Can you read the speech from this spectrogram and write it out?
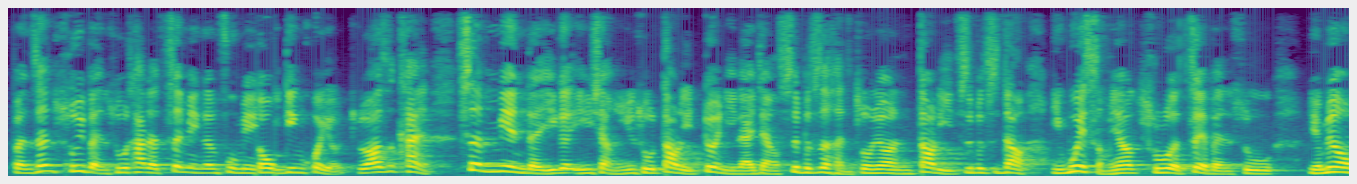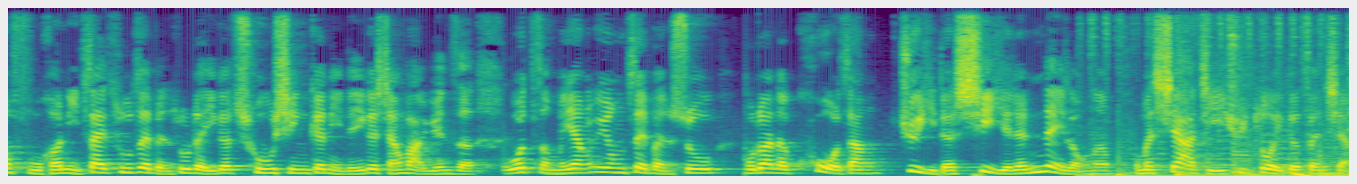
本身出一本书，它的正面跟负面都一定会有，主要是看正面的一个影响因素到底对你来讲是不是很重要，你到底知不知道你为什么要。出了这本书，有没有符合你在出这本书的一个初心跟你的一个想法原则？我怎么样运用这本书不断的扩张具体的细节的内容呢？我们下集去做一个分享。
